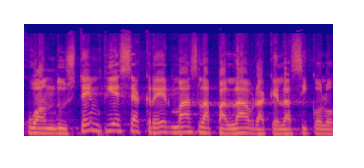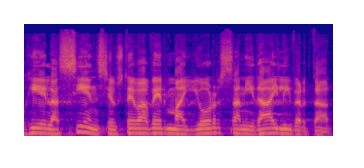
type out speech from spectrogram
Cuando usted empiece a creer más la palabra que la psicología y la ciencia, usted va a ver mayor sanidad y libertad.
